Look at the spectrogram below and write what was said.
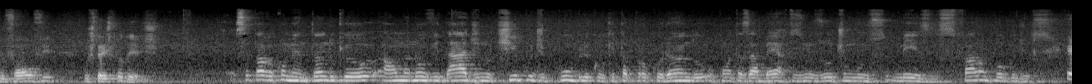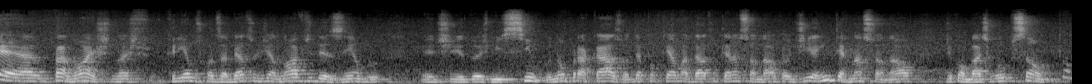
envolve os três poderes. Você estava comentando que há uma novidade no tipo de público que está procurando o Contas Abertas nos últimos meses. Fala um pouco disso. É, para nós, nós criamos Contas Abertas no dia 9 de dezembro de 2005, não por acaso, até porque é uma data internacional, que é o Dia Internacional de Combate à Corrupção. Então,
